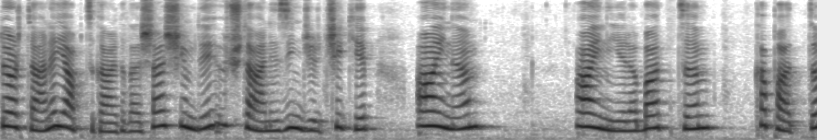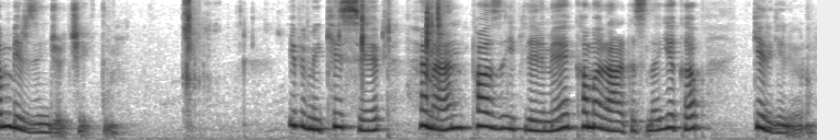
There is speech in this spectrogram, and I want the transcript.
4 tane yaptık arkadaşlar. Şimdi 3 tane zincir çekip aynı aynı yere battım, kapattım, bir zincir çektim. İpimi kesip hemen fazla iplerimi kamera arkasında yakıp geri geliyorum.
